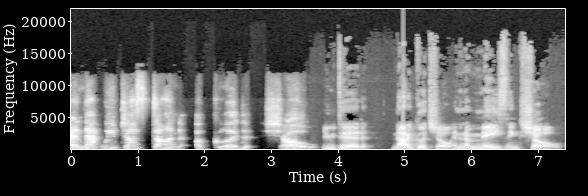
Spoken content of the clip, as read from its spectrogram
and that we've just done a good show you did not a good show, and an amazing show.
